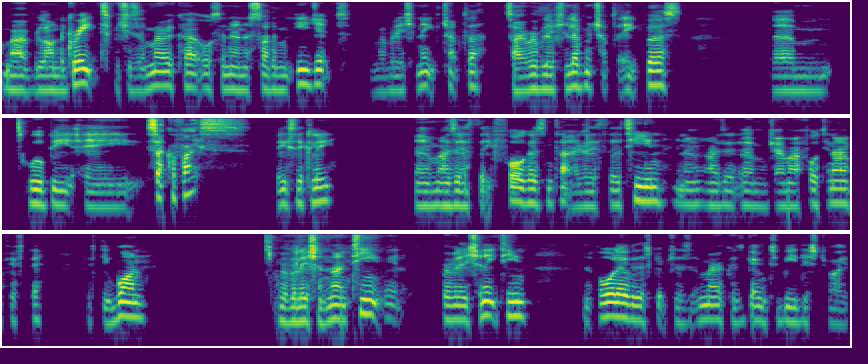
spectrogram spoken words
Babylon the Great, which is America, also known as Sodom and Egypt, Revelation 8th chapter, sorry, Revelation 11th chapter 8th verse, um, will be a sacrifice, basically, Um, Isaiah 34 goes into that, Isaiah 13, you know, Isaiah, um, Jeremiah 49, 50, 51, Revelation 19, Revelation 18, and all over the scriptures, America is going to be destroyed.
